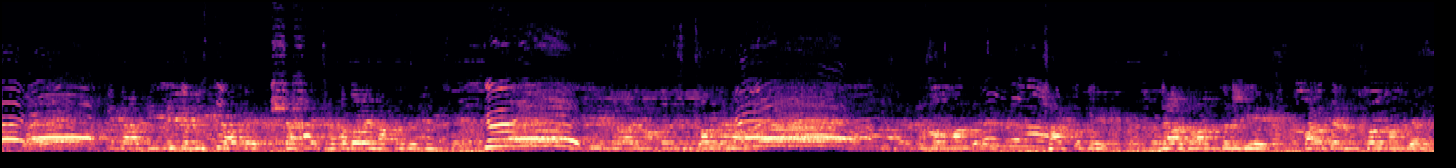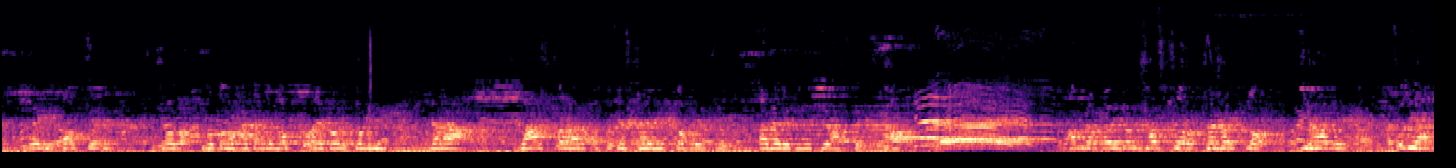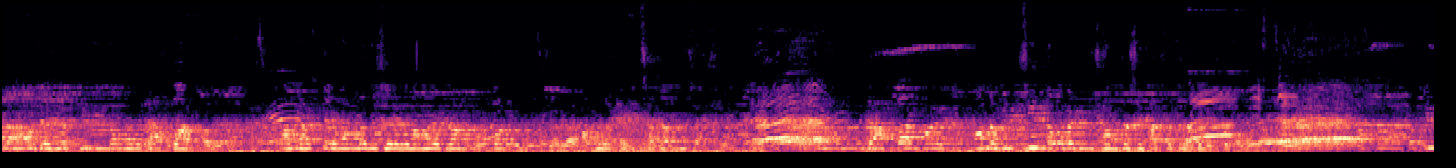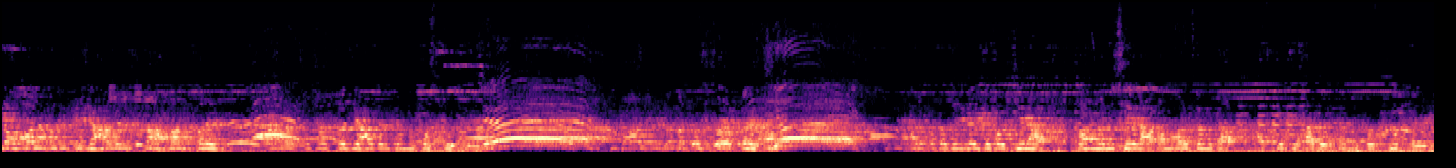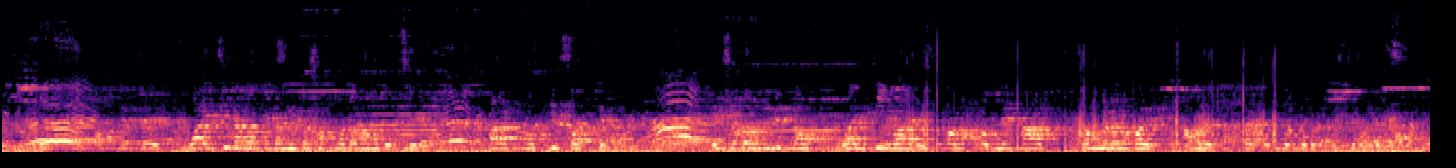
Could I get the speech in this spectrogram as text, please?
যারা দিল্লিতে বৃষ্টি হবে ঢাকায় ছাতা ধরেন আপনাদের বাংলাদেশে চলবে না মুসলমানদের স্বার্থকে যারা জলাঞ্জলি দিয়ে ভারতের মুসলমানদের এই হকের শত হাজার লক্ষ একর জমি যারা গ্রাস করার অপচেষ্টায় লিপ্ত হয়েছে তাদের বিরুদ্ধে আমাদের আমরা প্রয়োজন শাস্ত্র সশস্ত্র, জিহাদে যদি আমরা আমাদের নেতৃবৃন্দ আমাদেরকে আহ্বান করে, আমি আজকের বাংলাদেশের এবং আমাদের গ্রাম আহ্বান আপনারা ইচ্ছাটা বিচার আপনাদেরকে আহ্বান করে আমরা বিচ্ছিন্নভাবে কিন্তু সন্ত্রাসী কার্যকলাপে লিপ্ত হব। আমাদেরকে জিহাদের জন্য আহ্বান করেন। আমরা সশস্ত্র জিহাদের জন্য প্রস্তুত দীর্ঘায়িত করছি না বাংলাদেশের আবামর জনতা আজকে জিহাদের জন্য প্রস্তুত হয়ে গেছে আমাদের যে ওয়াইসি নামক একটা মৃত সংগঠন আমাদের ছিল তার কোনো অস্তিত্ব আজকে নাই এই সকল বিভিন্ন ওয়াইসি বা এই সকল আরব লীগ নামক সংগঠন করে আমাদের রাস্তায় প্রতিবন্ধকতা সৃষ্টি করবেন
